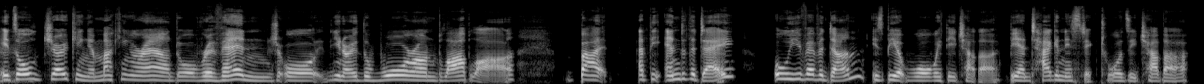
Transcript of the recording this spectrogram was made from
It's all joking and mucking around or revenge or, you know, the war on blah blah. But at the end of the day, all you've ever done is be at war with each other, be antagonistic towards each other.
